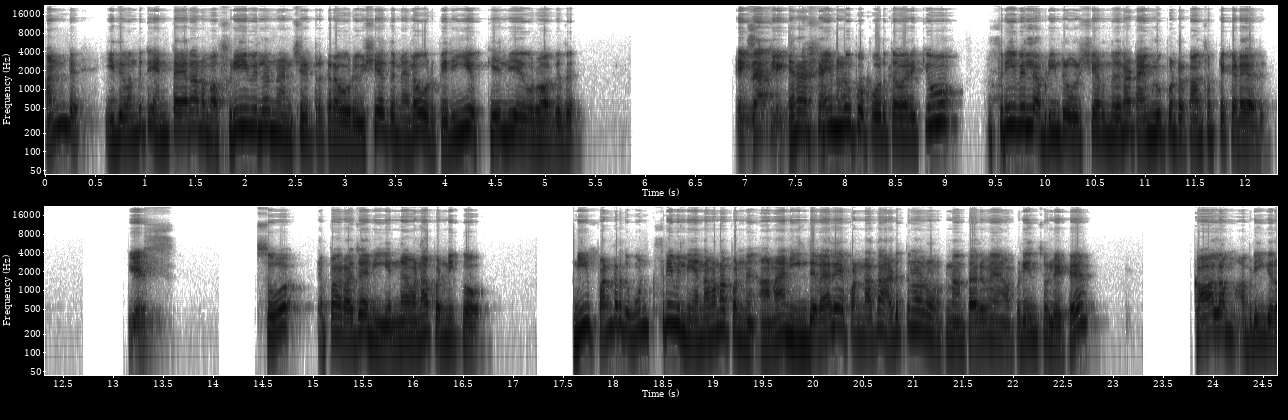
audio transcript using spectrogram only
அண்ட் இது வந்துட்டு என்டையரா நம்ம ஃப்ரீ வில்லுன்னு நினைச்சிட்டு இருக்கிற ஒரு விஷயத்து மேல ஒரு பெரிய கேள்வியை உருவாக்குது. எக்ஸாக்ட்லி ஏன்னா டைம் லூப்பை பொறுத்த வரைக்கும் ஃப்ரீ வில் அப்படின்ற ஒரு விஷயம் இருந்ததுன்னா டைம் லூப்ன்ற கான்செப்டே கிடையாது. எஸ் சோ எப்பா ராஜா நீ என்ன வேணா பண்ணிக்கோ. நீ பண்றது உனக்கு ஃப்ரீ வில் நீ என்ன வேணா பண்ணு. ஆனா நீ இந்த வேலையை பண்ணாதான் அடுத்த நாள் உனக்கு நான் தருவேன் அப்படின்னு சொல்லிட்டு காலம் அப்படிங்கிற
